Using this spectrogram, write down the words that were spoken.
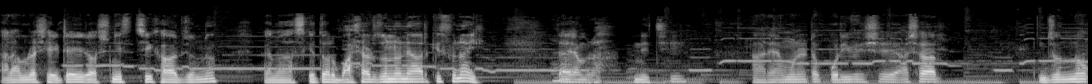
আর আমরা সেইটাই রস নিচ্ছি খাওয়ার জন্য। কেন আজকে তো আর বাসার জন্য নেওয়ার কিছু নাই। তাই আমরা নিচ্ছি। আর এমন একটা পরিবেশে আসার জন্য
